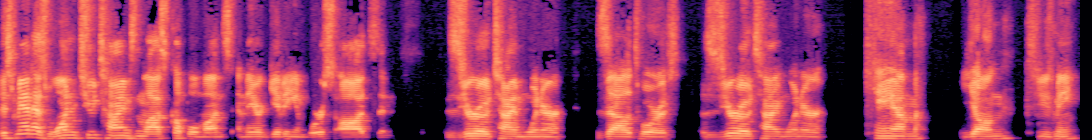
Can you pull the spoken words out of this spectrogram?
This man has won two times in the last couple of months, and they are giving him worse odds than zero time winner Zalatoris, zero time winner Cam Young, excuse me.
